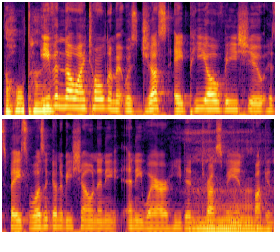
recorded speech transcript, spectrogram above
the whole time? Even though I told him it was just a POV shoot, his face wasn't going to be shown any anywhere. He didn't trust me and fucking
